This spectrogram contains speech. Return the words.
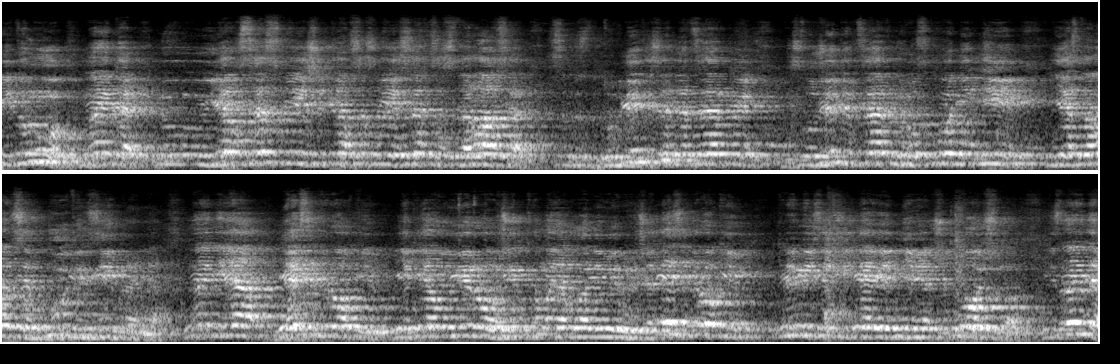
І тому, знаєте, ну, я все своє життя, все своє серце старався трудитися для церкви, служити в церкві Господній, і я старався бути зібрання. Знаєте, я 10 років, як я увірував, жінка моя була невіруюча, 10 років, 3 місяці, 9 днів, якщо точно. І знаєте,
